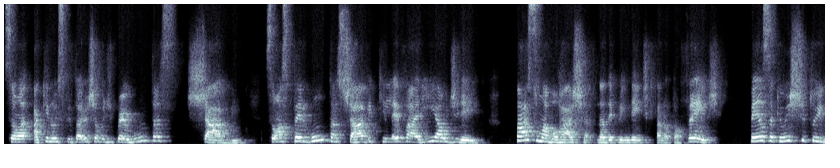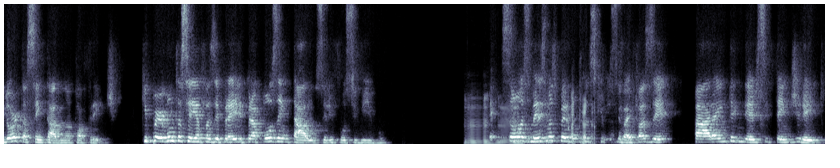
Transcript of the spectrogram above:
São, aqui no escritório eu chamo de perguntas-chave. São as perguntas-chave que levaria ao direito. Passa uma borracha na dependente que está na tua frente, pensa que o instituidor está sentado na tua frente. Que pergunta você ia fazer para ele para aposentá-lo se ele fosse vivo? Uhum. São as mesmas perguntas Bacana. que você vai fazer para entender se tem direito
